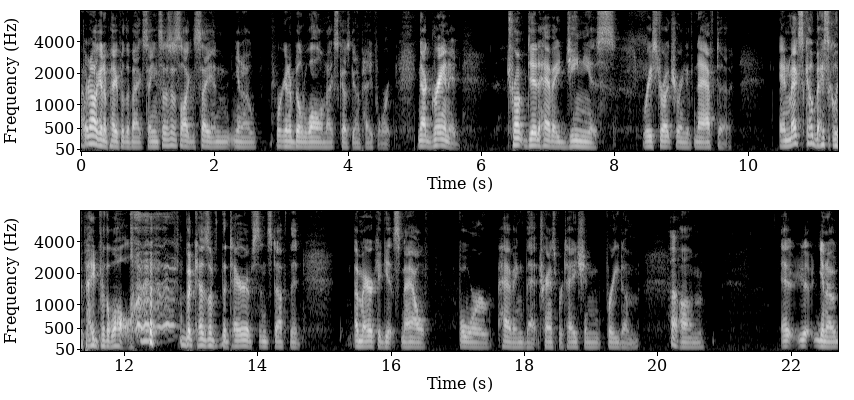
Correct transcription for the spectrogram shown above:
They're not going to pay for the vaccines. It's just like saying, you know, we're going to build a wall and Mexico's going to pay for it. Now, granted, Trump did have a genius restructuring of NAFTA, and Mexico basically paid for the wall because of the tariffs and stuff that America gets now for having that transportation freedom. Um, it, you know,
